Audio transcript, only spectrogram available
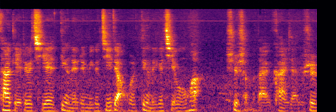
他给这个企业定的这么一个基调，或者定的一个企业文化是什么？大家看一下，就是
